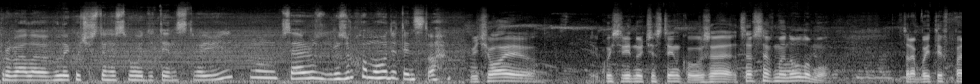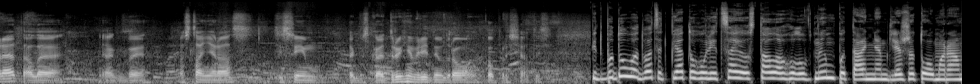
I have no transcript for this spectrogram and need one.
провела велику частину свого дитинства. І ну, це розруха мого дитинства. Відчуваю якусь рідну частинку. Вже це все в минулому. Треба йти вперед, але якби останній раз зі своїм, як би сказати, другим рідним дровом попрощатися. Підбудова 25-го ліцею стала головним питанням для Житомира.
